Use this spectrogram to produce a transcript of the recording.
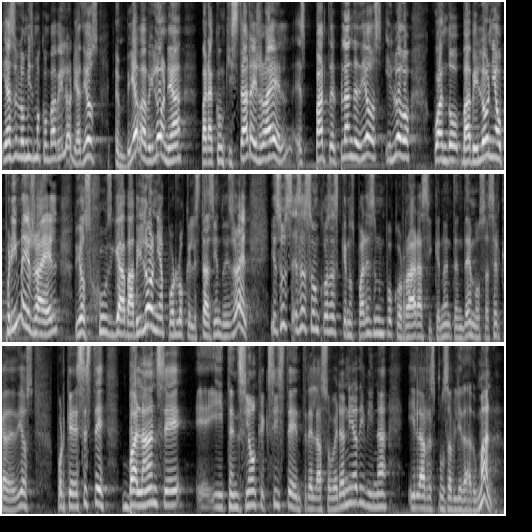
Y hace lo mismo con Babilonia. Dios envía a Babilonia para conquistar a Israel, es parte del plan de Dios. Y luego, cuando Babilonia oprime a Israel, Dios juzga a Babilonia por lo que le está haciendo a Israel. Y esas son cosas que nos parecen un poco raras y que no entendemos acerca de Dios, porque es este balance eh, y tensión que existe entre la soberanía divina y la responsabilidad humana.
